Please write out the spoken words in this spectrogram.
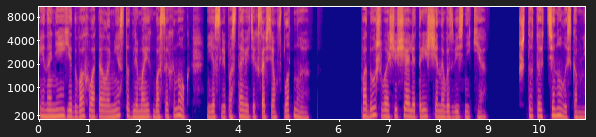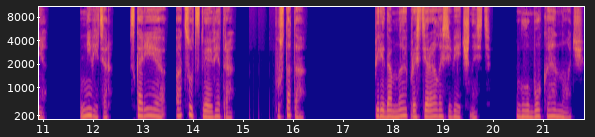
и на ней едва хватало места для моих босых ног, если поставить их совсем вплотную. Подошвы ощущали трещины в известняке. Что-то тянулось ко мне. Не ветер. Скорее, отсутствие ветра. Пустота. Передо мной простиралась вечность. Глубокая ночь.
